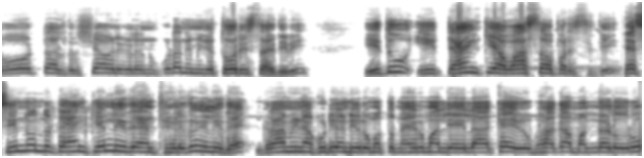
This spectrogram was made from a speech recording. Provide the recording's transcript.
ಟೋಟಲ್ ದೃಶ್ಯಾವಳಿಗಳನ್ನು ಕೂಡ ನಿಮಗೆ ತೋರಿಸ್ತಾ ಇದ್ದೀವಿ ಇದು ಈ ಟ್ಯಾಂಕಿಯ ವಾಸ್ತವ ಪರಿಸ್ಥಿತಿ. ಎಸ್ ಇನ್ನೊಂದು ಟ್ಯಾಂಕ್ ಎಲ್ಲಿದೆ ಅಂತ ಹೇಳಿದ್ರೆ ಇಲ್ಲಿದೆ. ಗ್ರಾಮೀಣ ಕುಡಿಯುವ ನೀರು ಮತ್ತು ನೈರ್ಮಲ್ಯ ಇಲಾಖೆ ವಿಭಾಗ, ಮಂಗಳೂರು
